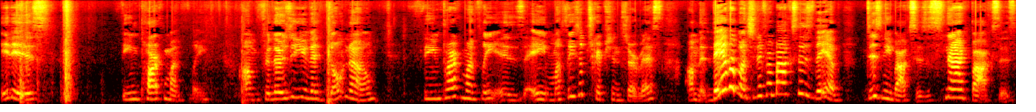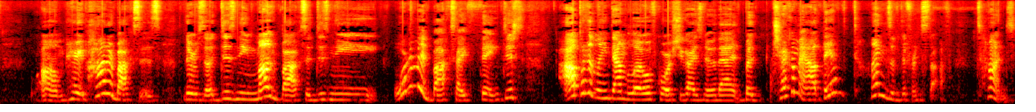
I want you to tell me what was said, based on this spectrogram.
it is Theme Park Monthly. Um, for those of you that don't know, Theme Park Monthly is a monthly subscription service. Um, they have a bunch of different boxes. They have Disney boxes, snack boxes, um, Harry Potter boxes. There's a Disney mug box, a Disney ornament box, I think. Just I'll put a link down below. Of course, you guys know that, but check them out. They have tons of different stuff, tons.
